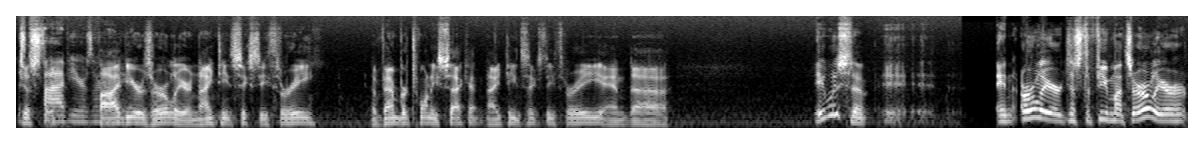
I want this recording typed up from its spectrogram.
Just a- five years five earlier. years earlier in 1963, November 22nd, 1963, and uh, it was a, and earlier, just a few months earlier,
